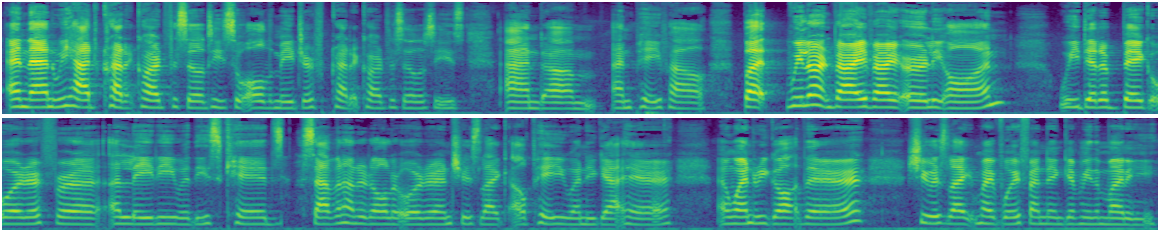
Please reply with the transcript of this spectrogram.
And then we had credit card facilities so all the major credit card facilities and um, and paypal. But we learned very very early on we did a big order for a, a lady with these kids, $700 order, and she was like, I'll pay you when you get here. And when we got there, she was like, my boyfriend didn't give me the money.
